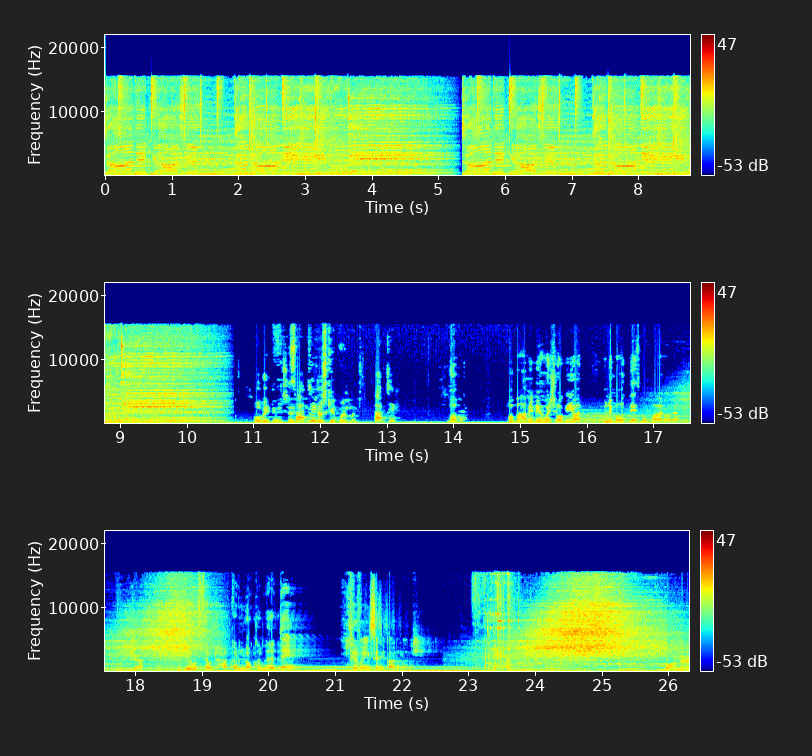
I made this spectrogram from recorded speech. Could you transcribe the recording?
जाने क्या जिंदगानी हो गई जाने क्या जिंदगानी हो गई हो गई थी उनसे साहब जी। क्योंकि उसकी अपॉइंटमेंट साहब जी वो वो भाभी बेहोश हो गई और उन्हें बहुत तेज बुखार हो रहा है। क्या? ये उसे उठाकर लॉकर में रख दें फिर वहीं से निकाल लूँगी। कौन है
